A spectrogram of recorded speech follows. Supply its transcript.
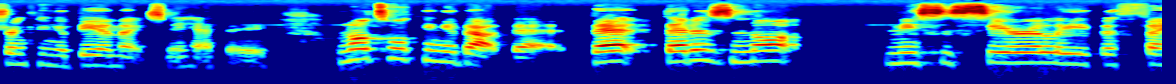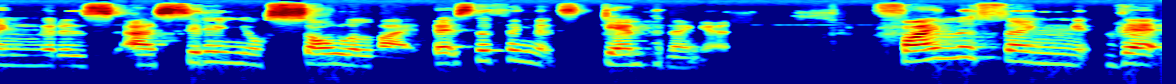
drinking a beer makes me happy. I'm not talking about that. That that is not necessarily the thing that is uh, setting your soul alight. That's the thing that's dampening it. Find the thing that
